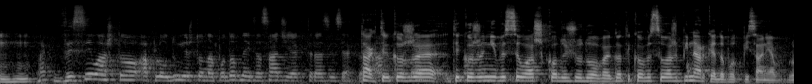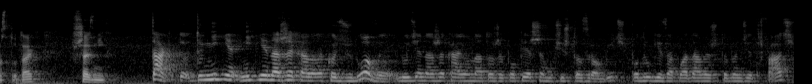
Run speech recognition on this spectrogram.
Mhm. Tak? Wysyłasz to, uploadujesz to na podobnej zasadzie, jak teraz jest jak Tak, Apple, tylko że, tak? tylko że nie wysyłasz kodu źródłowego, tylko wysyłasz binarkę do podpisania po prostu, tak? Przez nich. Tak, to, to nikt, nie, nikt nie narzeka na kod źródłowy. Ludzie narzekają na to, że po pierwsze musisz to zrobić, po drugie zakładamy, że to będzie trwać,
